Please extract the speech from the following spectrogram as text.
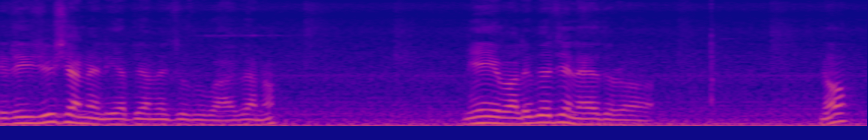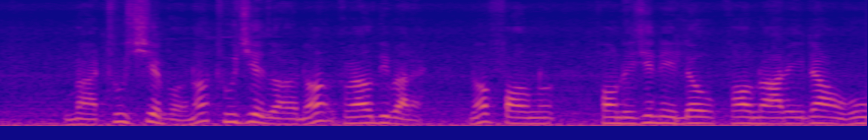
ဒီဒီ YouTube channel လေးကပြန်လဲကြိုးဆိုပါဗျာနော်နေပါလို့ပြောချင်လဲဆိုတော့နော်ဒီမှာထူးရှစ်ပေါ့နော်ထူးရှစ်ဆိုတော့နော်ခင်ဗျားတို့သိပါတယ်နော်ဖောင်ဖောင်ဒေးရှင်းတွေလုံးဖောင်တာတွေတောင်းဟို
